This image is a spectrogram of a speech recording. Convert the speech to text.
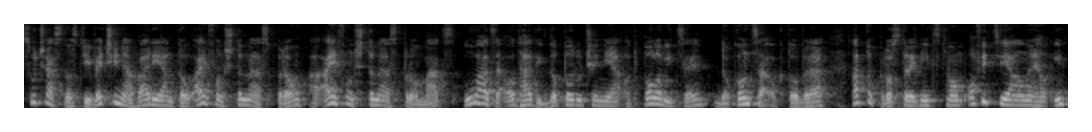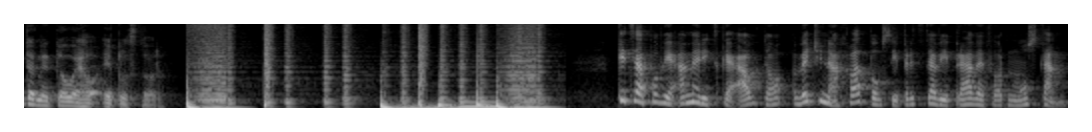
V súčasnosti väčšina variantov iPhone 14 Pro a iPhone 14 Pro Max uvádza odhady doporučenia od polovice do konca októbra, a to prostredníctvom oficiálneho internetového Apple Store. Keď sa povie americké auto, väčšina chlapov si predstaví práve Ford Mustang.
